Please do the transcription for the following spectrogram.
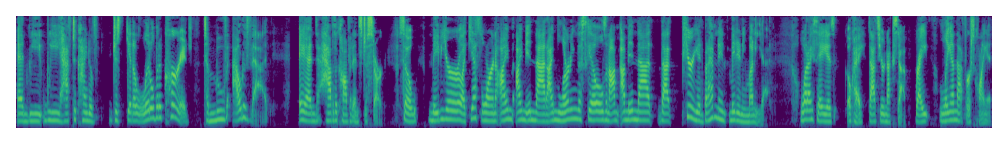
And we, we have to kind of just get a little bit of courage to move out of that and have the confidence to start. So maybe you're like, yes, Lauren, I'm, I'm in that. I'm learning the skills and I'm, I'm in that, that period, but I haven't made any money yet what I say is, okay, that's your next step, right? Land that first client.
